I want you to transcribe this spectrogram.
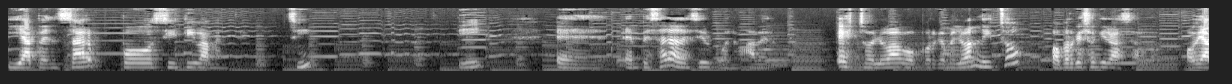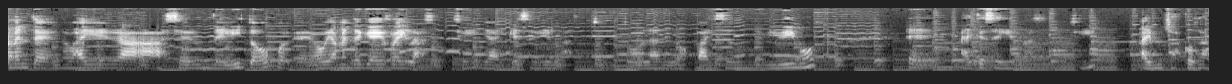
y a pensar positivamente. ¿sí? Y eh, empezar a decir, bueno, a ver, esto lo hago porque me lo han dicho o porque yo quiero hacerlo. Obviamente no va a ir a hacer un delito porque obviamente que hay reglas, ¿sí? Y hay que seguirlas, de los países donde vivimos, eh, hay que seguirlas, ¿sí? Hay muchas cosas,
